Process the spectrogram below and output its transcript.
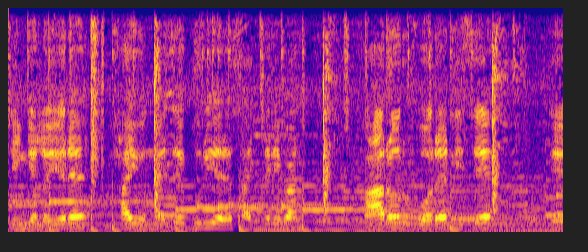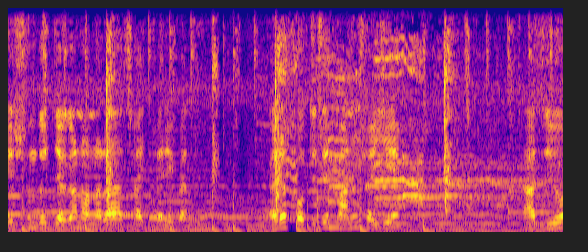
ডিঙ্গে লইয়ে হাই ওর মাঝে ঘুরিয়ে সাইড পারিবেন পাহাড়ের উপরে, নিচে সুন্দর জায়গা অনরা সাইড পারিবেন এটা প্রতিদিন মানুষ আইয়ে আজিও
